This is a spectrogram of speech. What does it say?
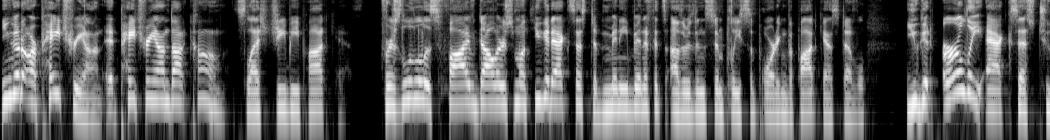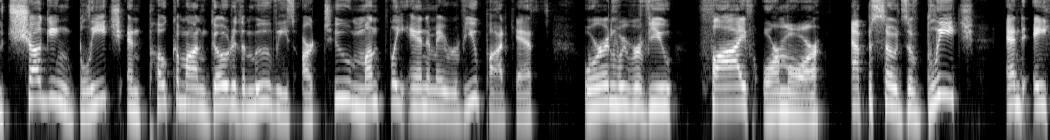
you can go to our Patreon at patreon.com slash GB podcast. For as little as $5 a month, you get access to many benefits other than simply supporting the podcast devil. You get early access to Chugging Bleach and Pokemon Go to the Movies, our two monthly anime review podcasts, wherein we review five or more episodes of Bleach and a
